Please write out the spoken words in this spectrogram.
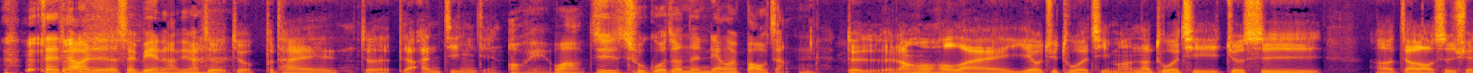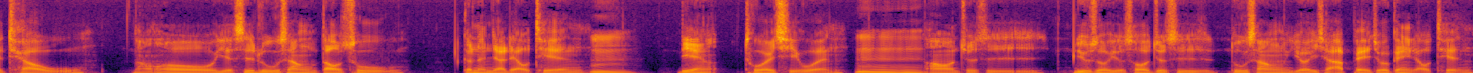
在台湾就是随便了，这样就就不太就是比较安静一点。OK，哇，就是出国之后能量会暴涨。嗯，对对对。然后后来也有去土耳其嘛，那土耳其就是呃找老师学跳舞。然后也是路上到处跟人家聊天，嗯，练土耳其文，嗯嗯嗯，然后就是，例如说有时候就是路上有一些阿伯就会跟你聊天，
